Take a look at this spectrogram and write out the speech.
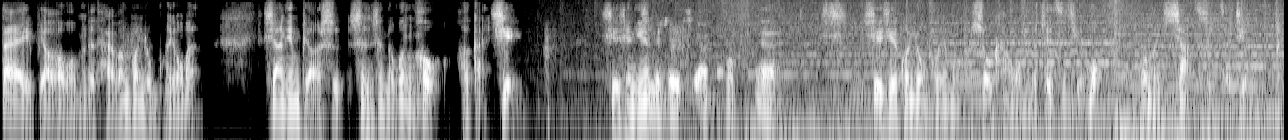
代表我们的台湾观众朋友们，向您表示深深的问候和感谢，谢谢您。谢谢我，哎，谢谢观众朋友们收看我们的这次节目，我们下次再见。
